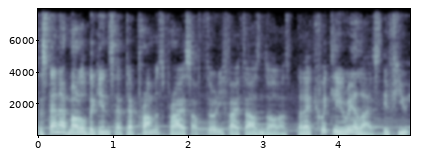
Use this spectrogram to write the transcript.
The standard model begins at their promised price of $35,000, but I quickly realized if you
